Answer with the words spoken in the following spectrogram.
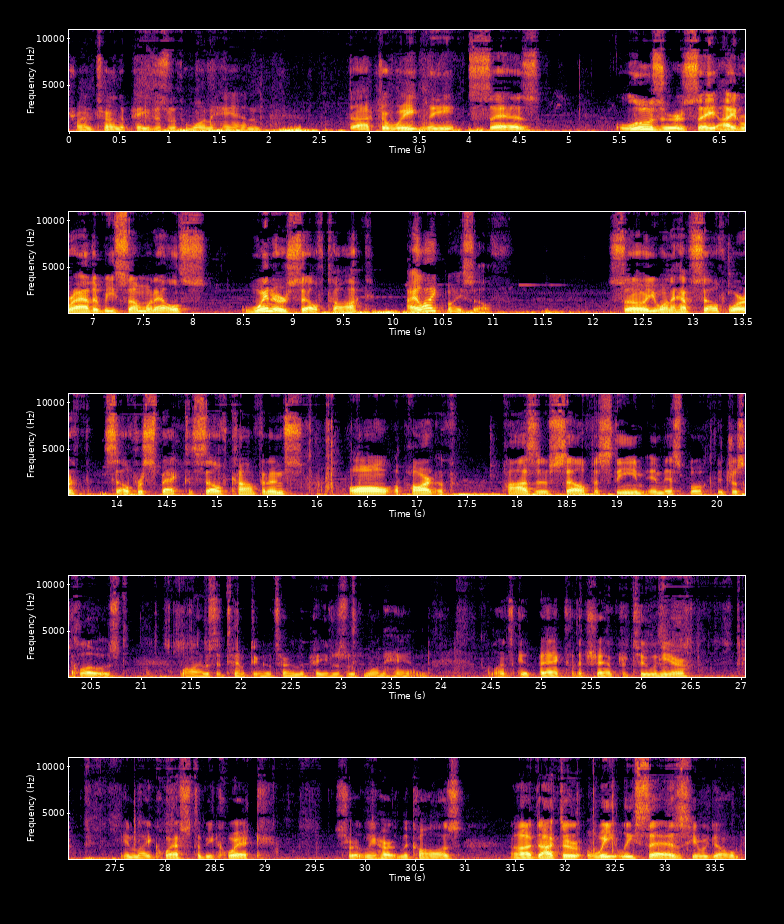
Trying to turn the pages with one hand. Dr. Waitley says, losers say, I'd rather be someone else. Winners self-talk, I like myself. So you want to have self-worth, self-respect, self-confidence, all a part of positive self-esteem in this book that just closed while I was attempting to turn the pages with one hand. But let's get back to the chapter two here. In my quest to be quick, certainly hurting the cause, uh, Dr. Waitley says, here we go,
